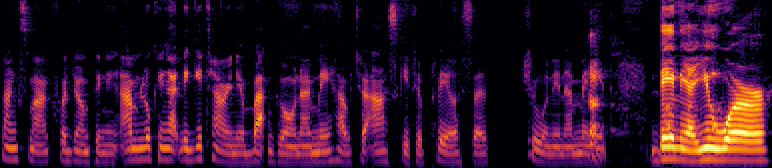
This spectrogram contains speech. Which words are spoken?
thanks, Mark, for jumping in. I'm looking at the guitar in your background. I may have to ask you to play us a tune in a minute. Dania, you were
